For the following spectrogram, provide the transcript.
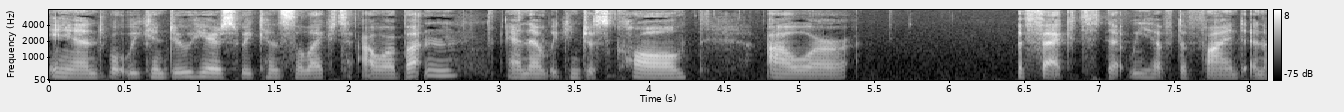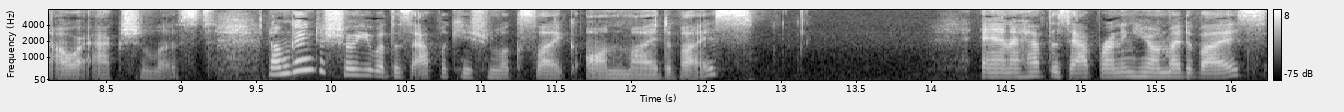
And what we can do here is we can select our button and then we can just call our effect that we have defined in our action list. Now I'm going to show you what this application looks like on my device. And I have this app running here on my device.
